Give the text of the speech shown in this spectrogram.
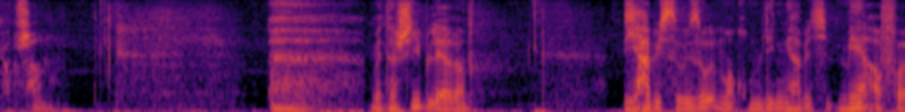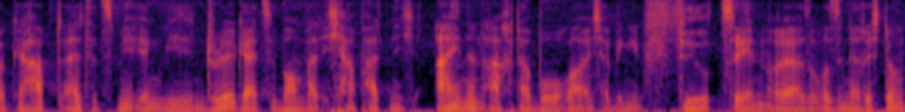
Komm schon. Äh, mit einer Schieblehre. Die habe ich sowieso immer rumliegen, habe ich mehr Erfolg gehabt, als jetzt mir irgendwie einen Drill Guide zu bauen, weil ich habe halt nicht einen Achterbohrer, ich habe irgendwie 14 oder sowas in der Richtung.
